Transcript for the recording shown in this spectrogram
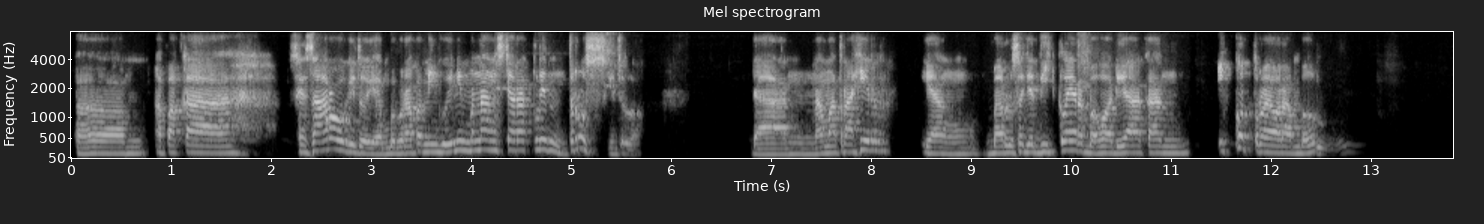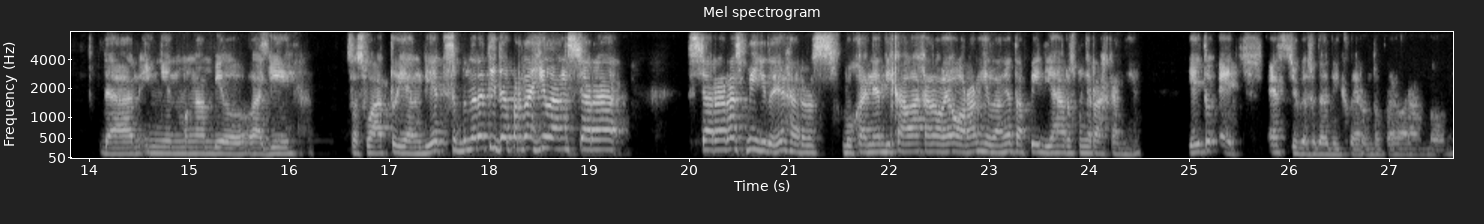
Em, apakah Cesaro gitu yang beberapa minggu ini menang secara clean terus gitu loh. Dan nama terakhir yang baru saja declare bahwa dia akan ikut Royal Rumble dan ingin mengambil lagi sesuatu yang dia sebenarnya tidak pernah hilang secara secara resmi gitu ya harus bukannya dikalahkan oleh orang hilangnya tapi dia harus menyerahkannya. Yaitu Edge. Edge juga sudah declare untuk Royal Rumble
